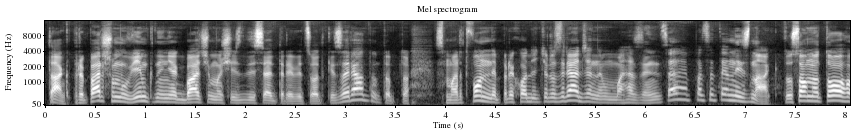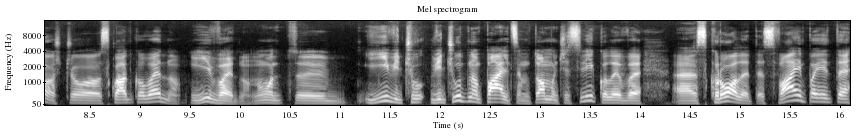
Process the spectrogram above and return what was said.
Так, при першому вімкненні, як бачимо, 63% заряду, тобто смартфон не приходить розрядженим в магазин. Це позитивний знак. Стосовно того, що складку видно, її видно. Ну от е, її відчу, відчутно пальцем, в тому числі, коли ви е, скролите, свайпаєте,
